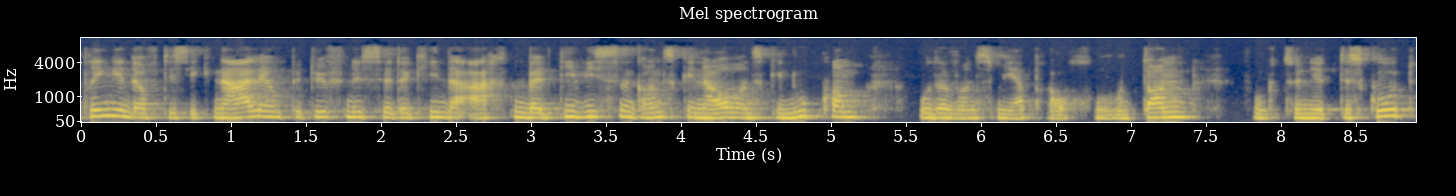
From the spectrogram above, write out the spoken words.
dringend auf die Signale und Bedürfnisse der Kinder achten, weil die wissen ganz genau, wann es genug kommt oder wann es mehr brauchen. Und dann funktioniert das gut.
